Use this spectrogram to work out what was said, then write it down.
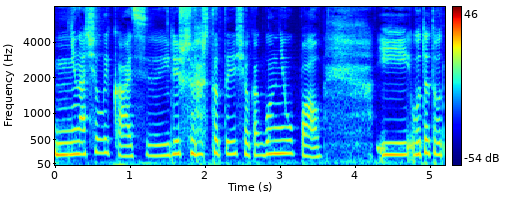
не начал икать или что-то еще, как бы он не упал. И вот это вот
